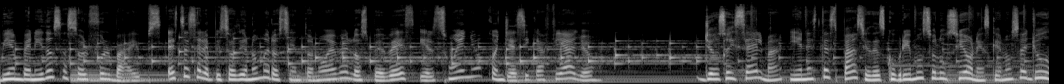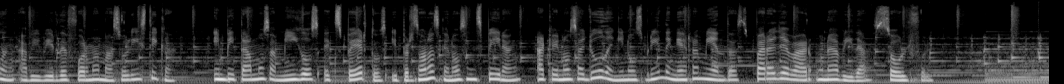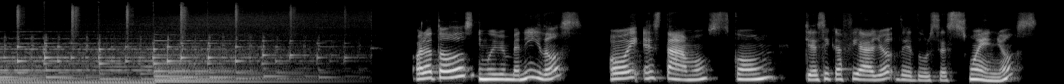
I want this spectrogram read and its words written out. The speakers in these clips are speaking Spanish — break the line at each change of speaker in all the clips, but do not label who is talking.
Bienvenidos a Soulful Vibes. Este es el episodio número 109, Los bebés y el sueño, con Jessica Fiallo. Yo soy Selma y en este espacio descubrimos soluciones que nos ayudan a vivir de forma más holística. Invitamos amigos, expertos y personas que nos inspiran a que nos ayuden y nos brinden herramientas para llevar una vida soulful. Hola a todos y muy bienvenidos. Hoy estamos con Jessica Fiallo de Dulces Sueños.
